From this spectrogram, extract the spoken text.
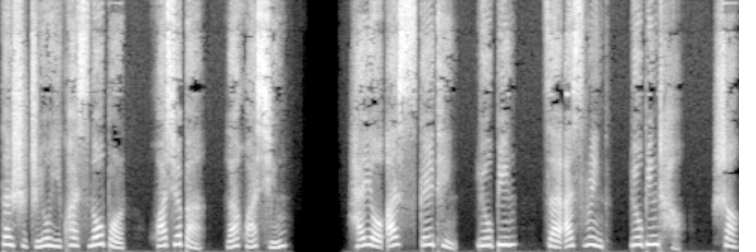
但是只用一块 snowboard 滑雪板来滑行。还有 ice skating 溜冰，在 ice rink 溜冰场上，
